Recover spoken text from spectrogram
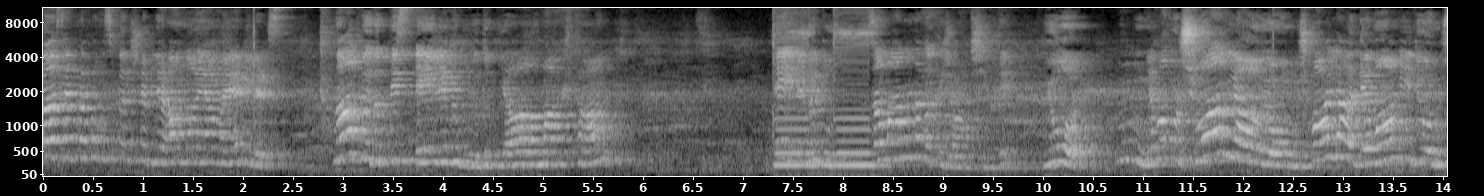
bazen kafamız karışabilir, anlayamayabiliriz. Ne yapıyorduk biz? Eylemi buluyorduk. Yağmaktan. Eylemi bulduk. Zamanına bakacağım şimdi. Yor. Hmm, yağmur şu an yağıyormuş. Hala devam ediyormuş,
